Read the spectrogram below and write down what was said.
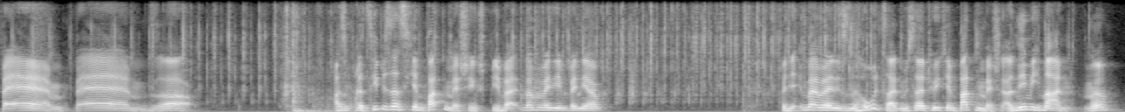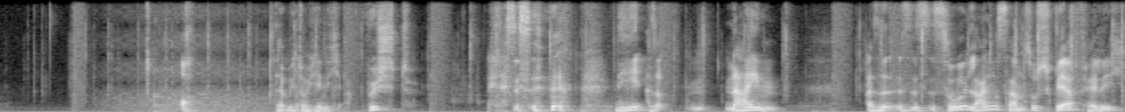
Bam, bam. So. Also im Prinzip ist das hier ein Button-Mashing-Spiel, weil immer wenn ihr, wenn ihr wenn ihr immer in diesen Hold seid, müsst ihr natürlich den Button mashen. Also nehme ich mal an, ne? Da habe ich doch hier nicht erwischt. Das ist, nee, also, nein. Also es ist, ist so langsam, so schwerfällig.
